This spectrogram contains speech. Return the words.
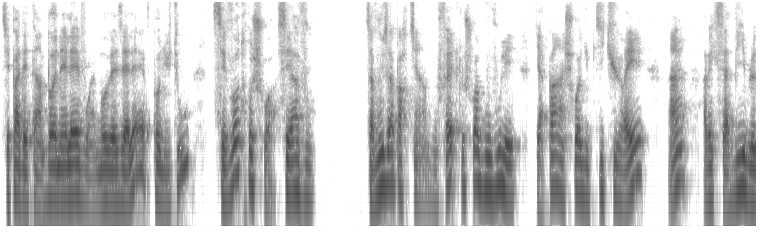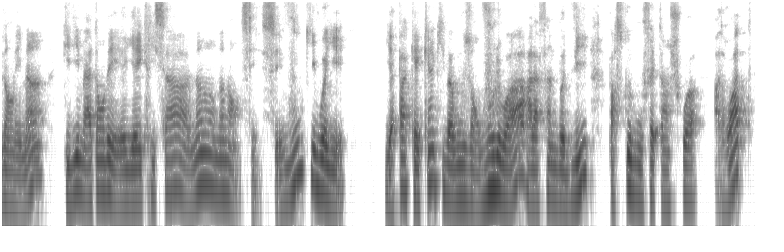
c'est pas d'être un bon élève ou un mauvais élève, pas du tout, c'est votre choix, c'est à vous. Ça vous appartient. Vous faites le choix que vous voulez. Il n'y a pas un choix du petit curé, hein, avec sa Bible dans les mains, qui dit, mais attendez, il y a écrit ça. Non, non, non, non. C'est vous qui voyez. Il n'y a pas quelqu'un qui va vous en vouloir à la fin de votre vie parce que vous faites un choix à droite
